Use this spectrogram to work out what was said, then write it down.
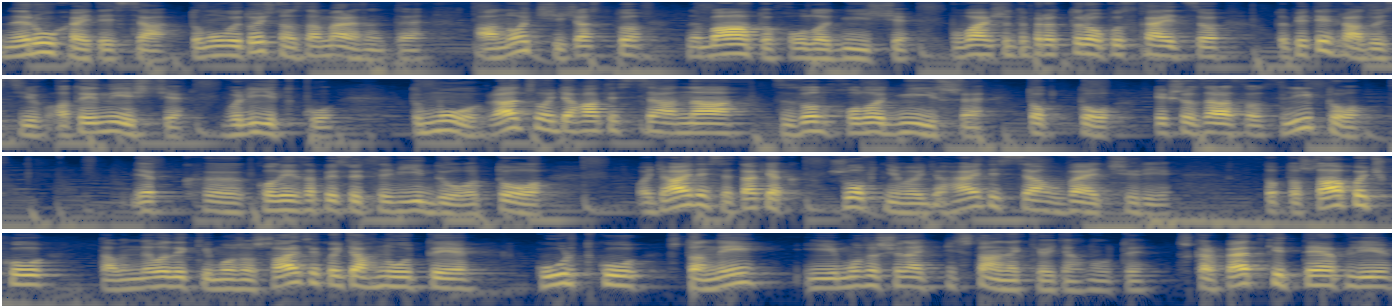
не рухаєтеся, тому ви точно замерзнете. А ночі часто набагато холодніші. Буває, що температура опускається до 5 градусів, а то й нижче влітку. Тому раджу одягатися на сезон холодніше. Тобто, якщо зараз ось літо, як е, коли записується відео, то одягайтеся так, як в жовтні ви одягаєтеся ввечері. Тобто шапочку, там невеликий можна шальфік одягнути, куртку, штани і може ще навіть підштаники одягнути, шкарпетки теплі,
